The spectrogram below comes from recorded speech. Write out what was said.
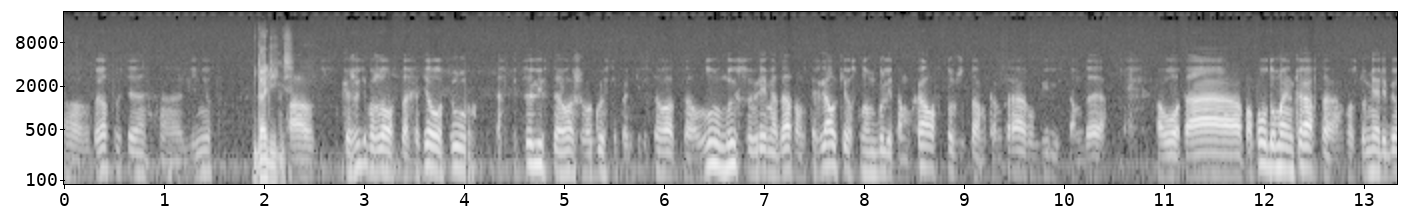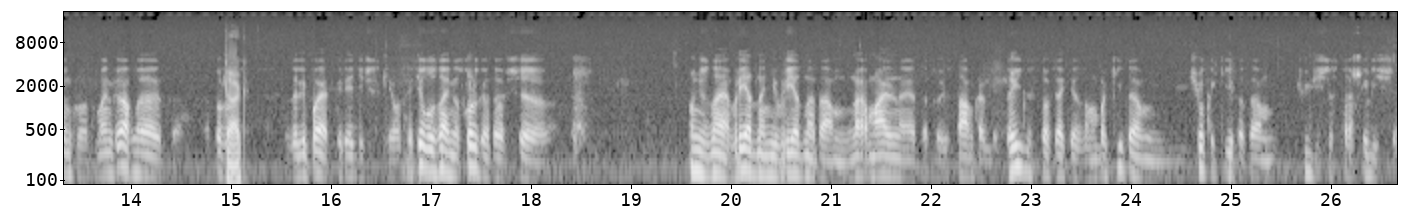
А, здравствуйте, а, Денис. Да, Денис. А, скажите, пожалуйста, хотел у специалиста вашего гостя поинтересоваться. Ну, мы все время, да, там стрелялки в основном были, там хаос тот же там, контра рубились, там, да. Вот. А по поводу Майнкрафта, просто у меня ребенку вот, Майнкрафт нравится. Тоже так. залипает периодически. Вот хотел узнать, насколько это вообще, ну не знаю, вредно, не вредно, там, нормально это. То есть там как бы строительство всякие, зомбаки там, еще какие-то там чудища, страшилища.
